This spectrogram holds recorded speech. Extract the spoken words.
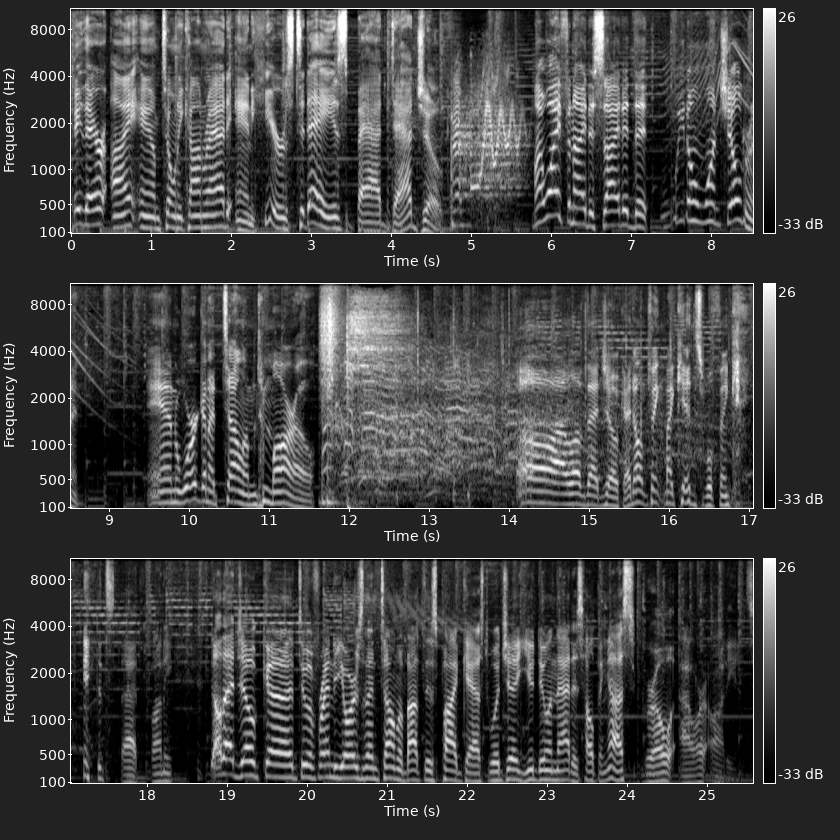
Hey there, I am Tony Conrad, and here's today's bad dad joke. My wife and I decided that we don't want children, and we're gonna tell them tomorrow. oh, I love that joke. I don't think my kids will think it's that funny. Tell that joke uh, to a friend of yours, then tell them about this podcast, would you? You doing that is helping us grow our audience.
